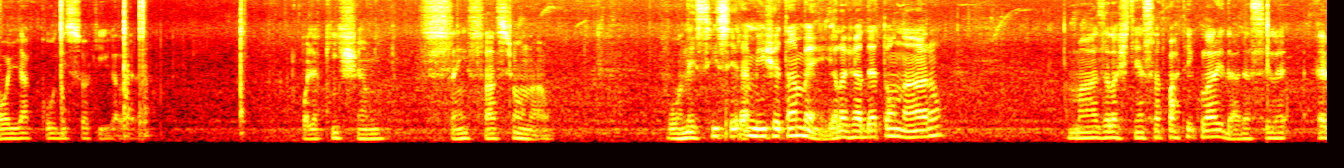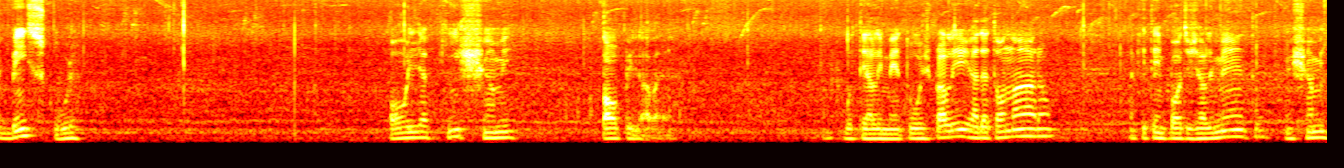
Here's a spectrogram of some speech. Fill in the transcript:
Olha a cor disso aqui, galera. Olha que enxame sensacional. Forneci ceramicha também. E elas já detonaram, mas elas têm essa particularidade. A cera é bem escura. Olha que enxame top, galera. Botei alimento hoje para ali, já detonaram. Aqui tem potes de alimento, enxame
